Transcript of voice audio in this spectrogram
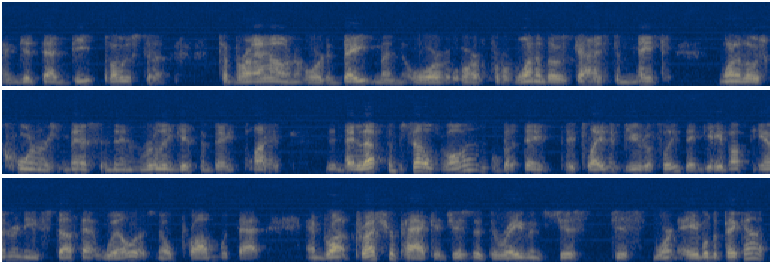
and get that deep post to, to Brown or to Bateman or or for one of those guys to make one of those corners miss and then really get the big play. They left themselves vulnerable, but they, they played it beautifully. They gave up the underneath stuff at will. There's no problem with that. And brought pressure packages that the Ravens just just weren't able to pick up.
